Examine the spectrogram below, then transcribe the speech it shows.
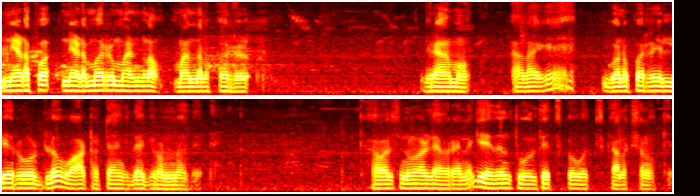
నిడప నిడమర్రు మండలం మందలపర్రు గ్రామం. అలాగే గుణపర్రెల్లి రోడ్లో వాటర్ ట్యాంక్ దగ్గర ఉన్నది. కావాల్సిన వాళ్ళు ఎవరైనా గేదెలను తోలు తెచ్చుకోవచ్చు కలెక్షన్కి.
